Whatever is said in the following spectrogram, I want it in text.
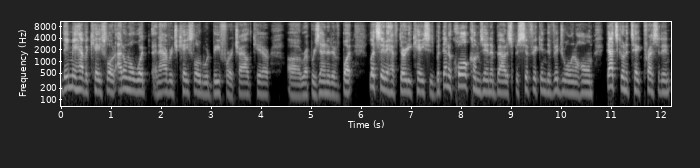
they may have a caseload. I don't know what an average caseload would be for a child care uh, representative, but let's say they have 30 cases, but then a call comes in about a specific individual in a home. That's going to take precedent,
